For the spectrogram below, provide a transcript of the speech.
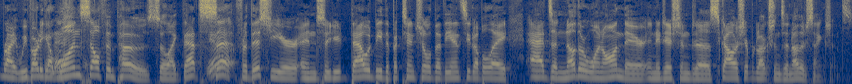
Right. We've already got one self imposed. So, like, that's yeah. set for this year. And so you, that would be the potential that the NCAA adds another one on there in addition to scholarship reductions and other sanctions.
